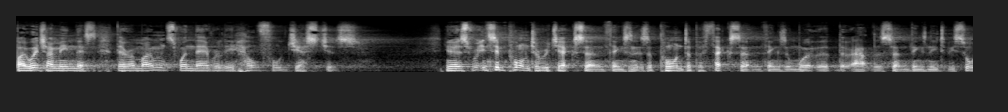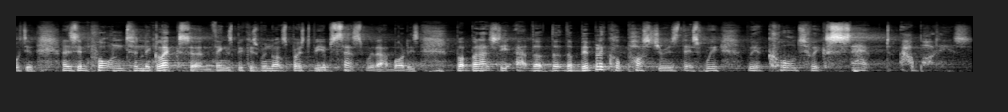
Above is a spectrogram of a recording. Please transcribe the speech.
By which I mean this there are moments when they're really helpful gestures. You know, it's, it's important to reject certain things, and it's important to perfect certain things and work out that certain things need to be sorted. And it's important to neglect certain things because we're not supposed to be obsessed with our bodies. But, but actually, uh, the, the, the biblical posture is this we, we are called to accept our bodies.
